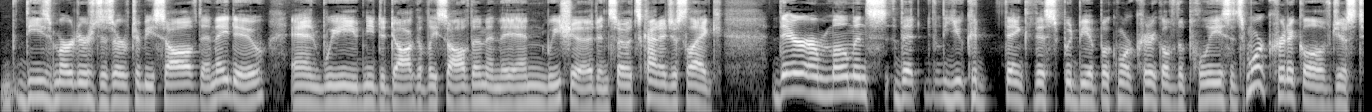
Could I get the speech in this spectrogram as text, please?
these murders deserve to be solved and they do and we need to doggedly solve them and they, and we should and so it's kind of just like there are moments that you could think this would be a book more critical of the police. It's more critical of just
